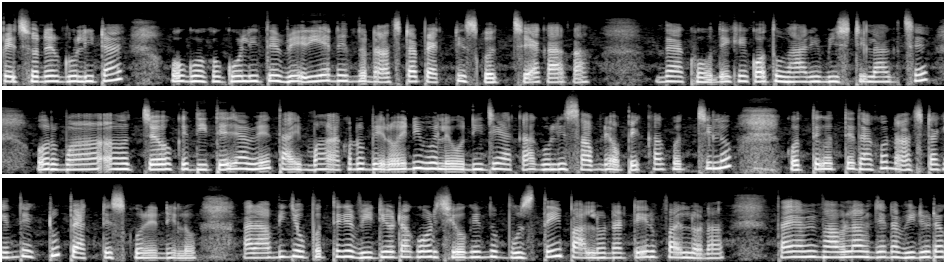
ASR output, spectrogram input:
পেছনের গলিটায় ও গলিতে বেরিয়ে কিন্তু নাচটা প্র্যাকটিস করছে একা একা। দেখো, দেখে কত ভারী মিষ্টি লাগছে। ওর মা হচ্ছে ওকে দিতে যাবে, তাই মা এখনও বেরোয়নি বলে ও নিজে একা গলির সামনে অপেক্ষা করছিল। করতে করতে দেখো নাচটা কিন্তু একটু প্র্যাকটিস করে নিল। আর আমি যে উপর থেকে ভিডিওটা করছি, ও কিন্তু বুঝতেই পারল না, টের পারল না। তাই আমি ভাবলাম যে না, ভিডিওটা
